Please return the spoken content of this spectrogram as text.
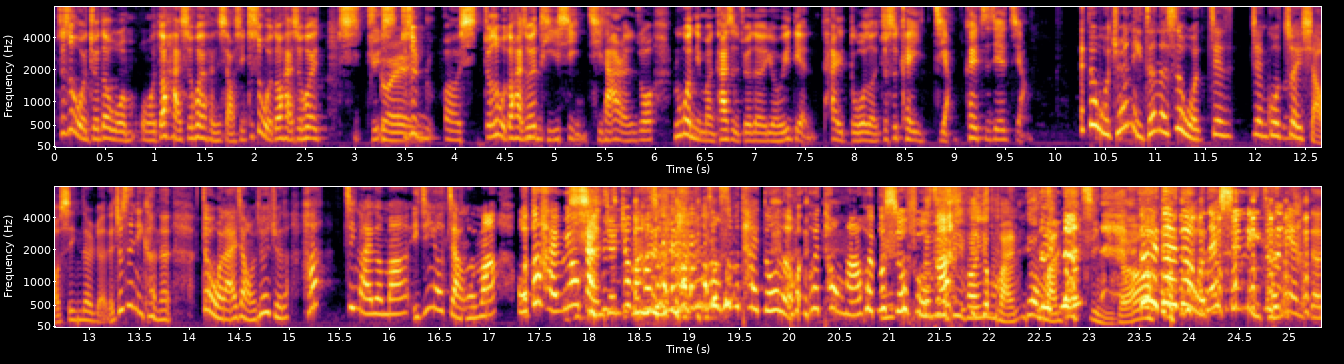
就是我觉得我我都还是会很小心，就是我都还是会举，就是呃，就是我都还是。会提醒其他人说，如果你们开始觉得有一点太多了，就是可以讲，可以直接讲。哎，对我觉得你真的是我见见过最小心的人，就是你可能对我来讲，我就会觉得，哈，进来了吗？已经有讲了吗？我都还没有感觉，就马上说，这个是不是太多了？会会痛吗？会不舒服吗？这个地方又蛮又蛮不紧的。对对对，我在心里这面的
